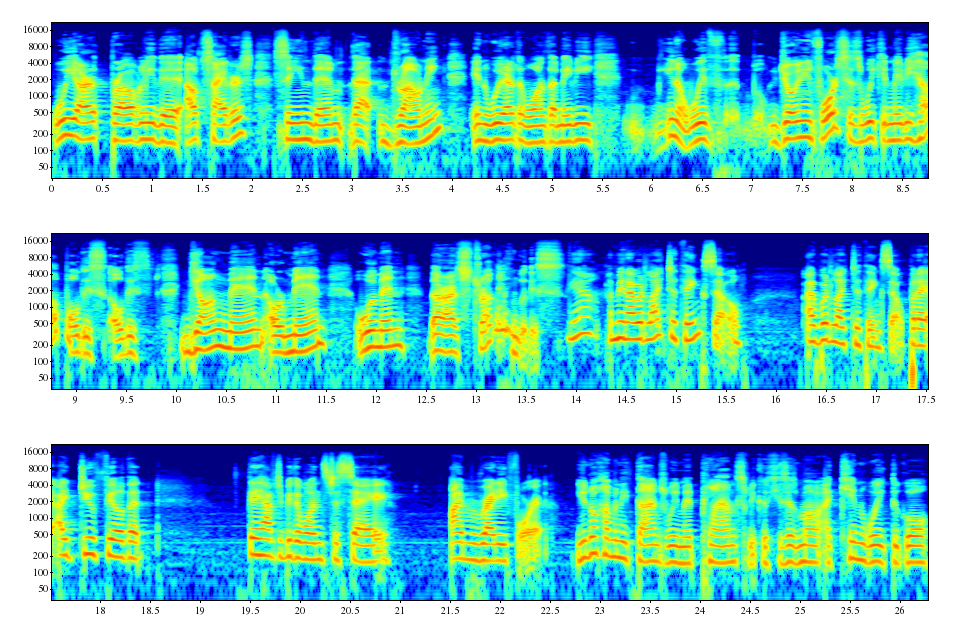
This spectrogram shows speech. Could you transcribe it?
We are probably the outsiders seeing them that drowning, and we are the ones that maybe, you know, with joining forces, we can maybe help all these all these young men or men, women that are struggling with this. Yeah, I mean, I would like to think so. I would like to think so, but I, I do feel that they have to be the ones to say, "I'm ready for it." You know how many times we made plans because he says, "Mom, I can't wait to go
